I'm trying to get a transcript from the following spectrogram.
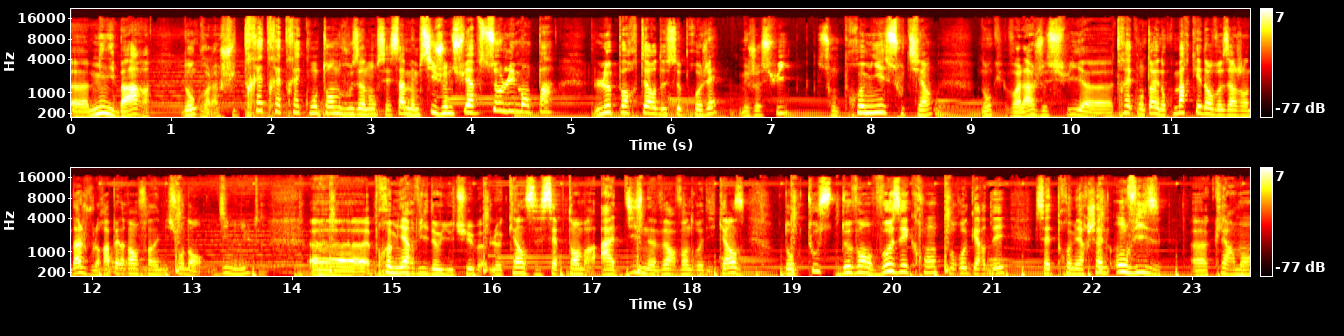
euh, mini-bar. Donc voilà, je suis très très très content de vous annoncer ça, même si je ne suis absolument pas le porteur de ce projet, mais je suis son premier soutien. Donc voilà, je suis euh, très content. Et donc marquez dans vos agendas, je vous le rappellerai en fin d'émission dans 10 minutes. Euh, première vidéo YouTube le 15 septembre à 19h, vendredi 15. Donc tous devant vos écrans pour regarder cette première chaîne. On vise clairement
